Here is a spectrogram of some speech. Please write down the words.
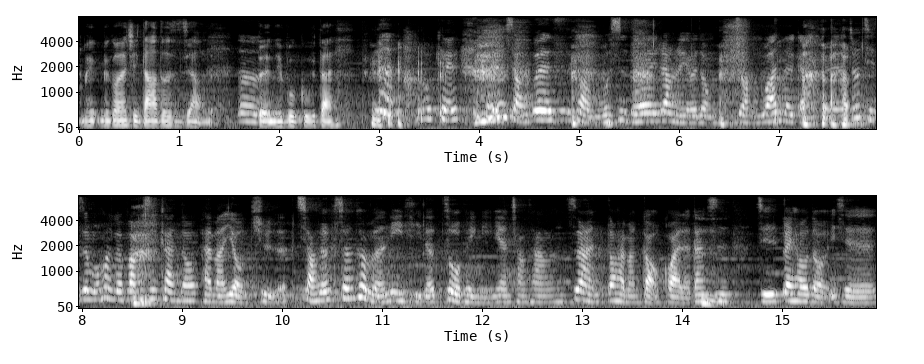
没没关系，大家都是这样的。嗯对，你不孤单。OK，我觉得小龟的思考模式都会让人有一种转弯的感觉。就其实我们换个方式看，都还蛮有趣的。小学生课本的逆袭的作品里面，常常虽然都还蛮搞怪的，但是其实背后都有一些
